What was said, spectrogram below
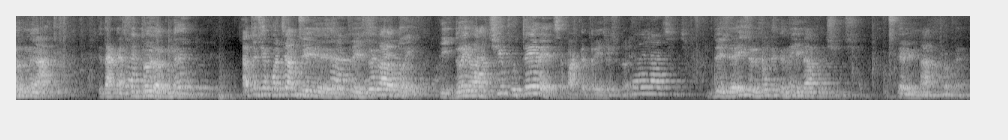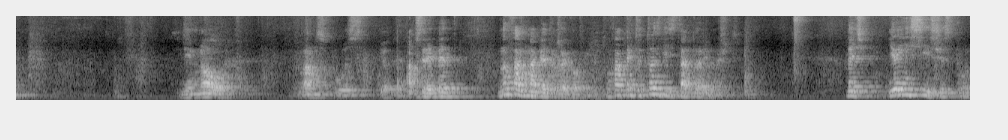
ori n atât. Că dacă ar fi Da. 2 ori n, atunci împărțeam ce Da. 32 la 2. Deci 2 la ce putere să facă 32? 2 la 5. Deci de aici rezultă că nu e egal cu 5. Terminat problema. Din nou, v-am spus, eu am să repet, nu fac numai pentru voi copii, o fac pentru toți vizitatorii noștri. Deci, eu insist și spun,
